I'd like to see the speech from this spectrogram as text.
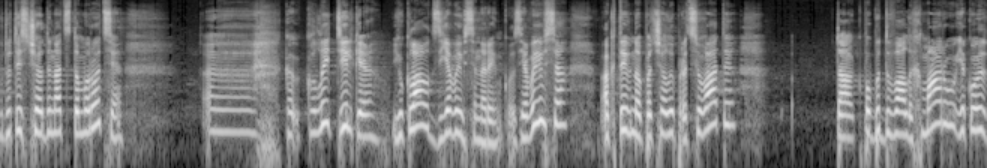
в 2011 році, Е, коли тільки uCloud з'явився на ринку, з'явився, активно почали працювати. Так, побудували хмару, якою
